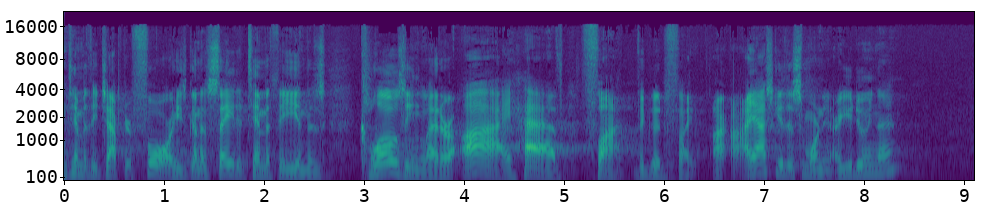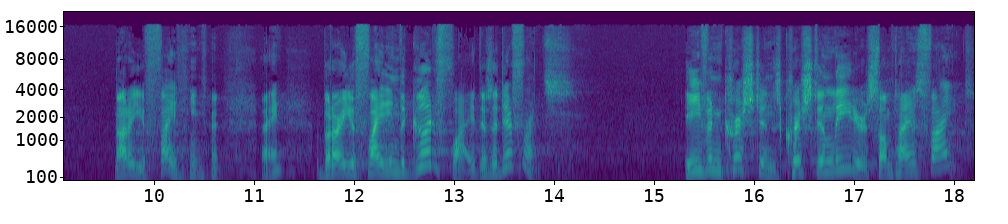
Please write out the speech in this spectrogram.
Timothy chapter 4, he's going to say to Timothy in his closing letter, I have fought the good fight. I, I ask you this morning, are you doing that? Not are you fighting, right? But are you fighting the good fight? There's a difference. Even Christians, Christian leaders sometimes fight.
